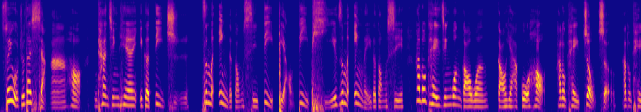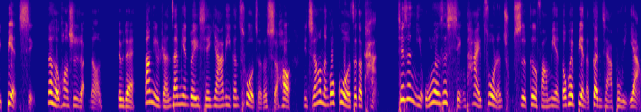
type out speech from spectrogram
所以我就在想啊，哈，你看今天一个地质。这么硬的东西，地表、地皮这么硬的一个东西，它都可以经过高温、高压过后，它都可以皱褶，它都可以变形。那何况是人呢？对不对？当你人在面对一些压力跟挫折的时候，你只要能够过了这个坎。其实你无论是形态、做人处事各方面，都会变得更加不一样，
